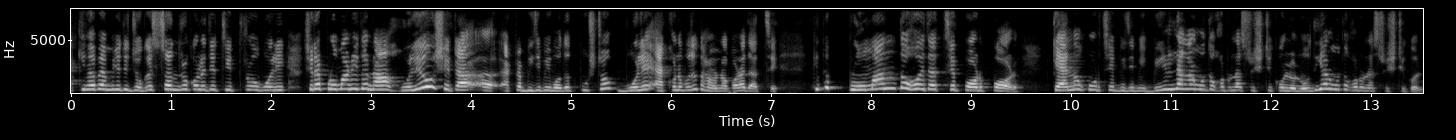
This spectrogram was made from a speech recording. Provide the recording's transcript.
একইভাবে আমি যদি যোগেশচন্দ্র কলেজের চিত্র বলি সেটা প্রমাণিত না হলেও সেটা একটা বিজেপি মদত পুষ্ট বলে এখনও পর্যন্ত ধারণা করা যাচ্ছে। কিন্তু প্রমাণ তো হয়ে যাচ্ছে পর পর কেন করছে বিজেপি? বেলডাঙ্গার মতো ঘটনা সৃষ্টি করল, নদিয়ার মতো ঘটনা সৃষ্টি করল।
